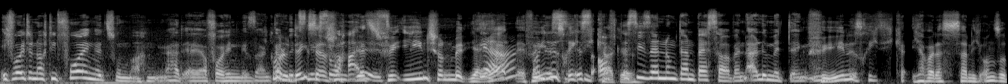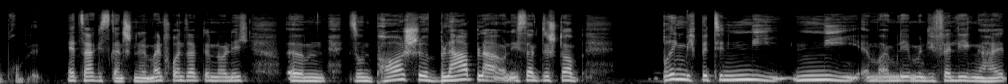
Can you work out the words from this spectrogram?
Ich wollte noch die Vorhänge zumachen, hat er ja vorhin gesagt. Mal, du denkst ja nicht schon so halt. jetzt für ihn schon mit. Ja, ja, er, für ihn ist richtig ist oft kacke. ist die Sendung dann besser, wenn alle mitdenken. Für ihn ist richtig kacke. Ja, aber das ist ja nicht unser Problem. Jetzt sage ich es ganz schnell. Mein Freund sagte neulich, ähm, so ein Porsche, bla bla. Und ich sagte, stopp, bring mich bitte nie, nie in meinem Leben in die Verlegenheit,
